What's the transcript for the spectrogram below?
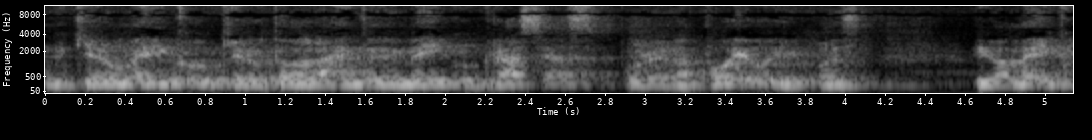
me quiero México, quiero toda la gente de México, gracias por el apoyo y pues viva México.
